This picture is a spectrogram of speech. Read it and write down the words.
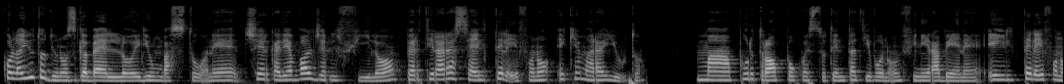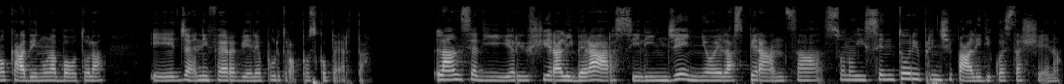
Con l'aiuto di uno sgabello e di un bastone cerca di avvolgere il filo per tirare a sé il telefono e chiamare aiuto. Ma purtroppo questo tentativo non finirà bene e il telefono cade in una botola e Jennifer viene purtroppo scoperta. L'ansia di riuscire a liberarsi, l'ingegno e la speranza sono i sentori principali di questa scena.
